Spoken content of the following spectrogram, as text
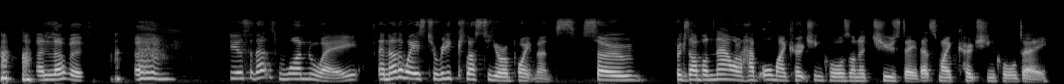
I love it. Um, yeah, so that's one way. Another way is to really cluster your appointments. So, for example, now I'll have all my coaching calls on a Tuesday. That's my coaching call day.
